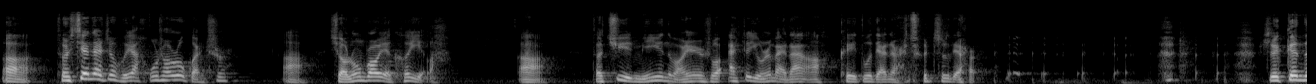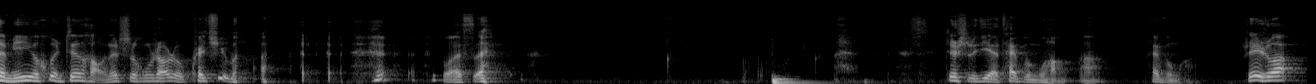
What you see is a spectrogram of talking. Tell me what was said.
啊。他说现在这回啊，红烧肉管吃，啊，小笼包也可以了，啊。他据民运的网人说，哎，这有人买单啊，可以多点点多吃点儿。这跟着民运混真好，能吃红烧肉，快去吧！哇塞，这世界太疯狂啊，太疯狂！所以说，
